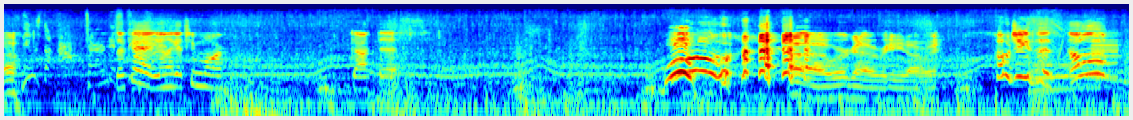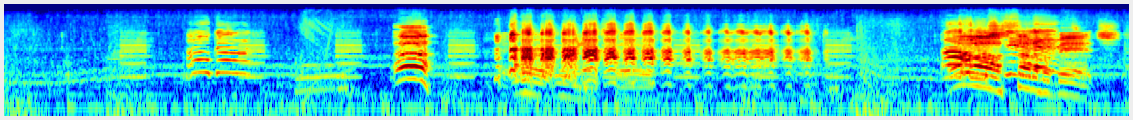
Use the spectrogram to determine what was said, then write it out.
Oh, It's okay. You only got two more. Got this. woo! Woo! Uh oh, we're gonna overheat, aren't we? oh Jesus! Oh Yeah, we're, we're gonna explode. oh, son of a bitch!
